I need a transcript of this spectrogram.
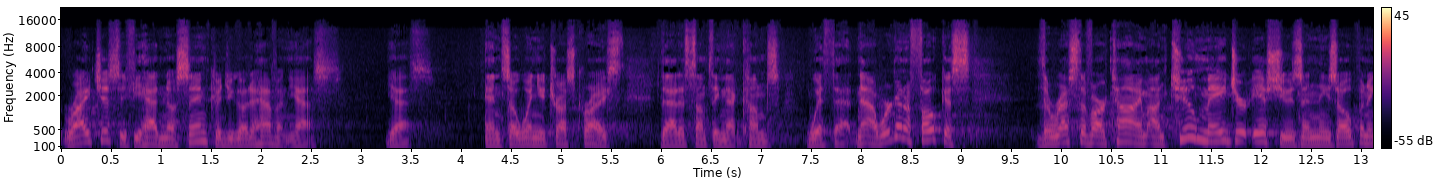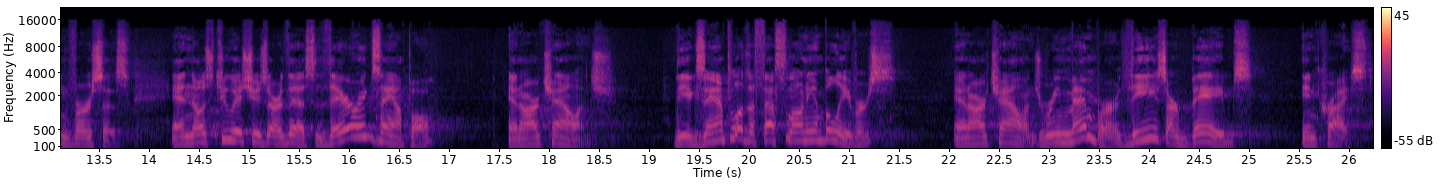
righteous, if you had no sin, could you go to heaven? Yes. Yes. And so when you trust Christ, that is something that comes with that. Now, we're going to focus the rest of our time on two major issues in these opening verses. And those two issues are this their example and our challenge. The example of the Thessalonian believers and our challenge. Remember, these are babes in Christ.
